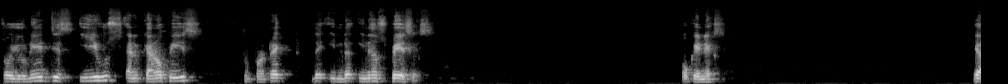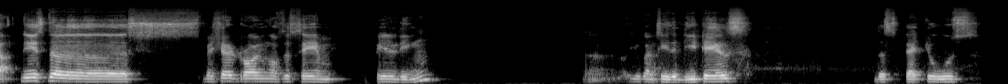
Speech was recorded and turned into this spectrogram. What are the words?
So you need these eaves and canopies to protect the inner, inner spaces. Okay, next. Yeah, this is the measured drawing of the same building. Uh, you can see the details, the statues.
